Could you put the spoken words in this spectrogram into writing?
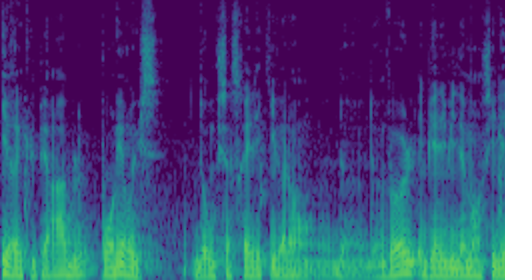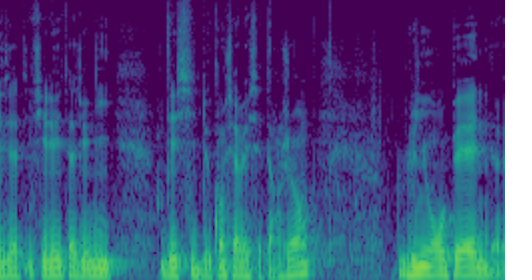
irrécupérable pour les Russes. Donc ça serait l'équivalent d'un vol. Et bien évidemment, si les, États-Unis décident de conserver cet argent, l'Union européenne, euh,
